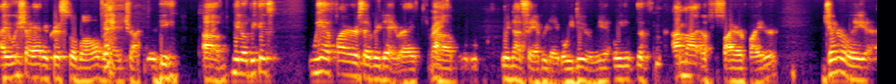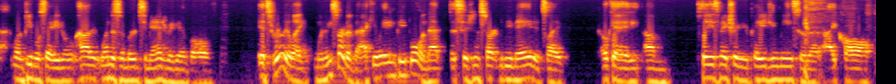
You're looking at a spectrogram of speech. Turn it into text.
I wish I had a crystal ball, but I try to be. Um, you know, because we have fires every day, right? Right. Um, we not say every day, but we do. We, we the, I'm not a firefighter. Generally, when people say, you know, how when does emergency management get involved? It's really like when we start evacuating people and that decision starting to be made. It's like, okay, um, please make sure you're paging me so that I call.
